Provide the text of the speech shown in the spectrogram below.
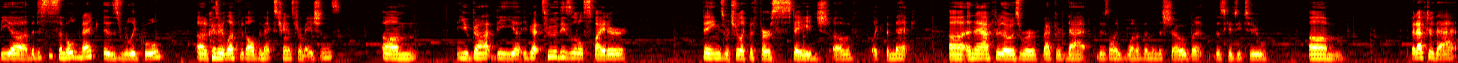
the uh, the disassembled mech is really cool because uh, you're left with all the mech's transformations. Um, you've got the uh, you've got two of these little spider things, which are like the first stage of like the mech, uh, and then after those were after that, there's only one of them in the show, but this gives you two. Um, but after that,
